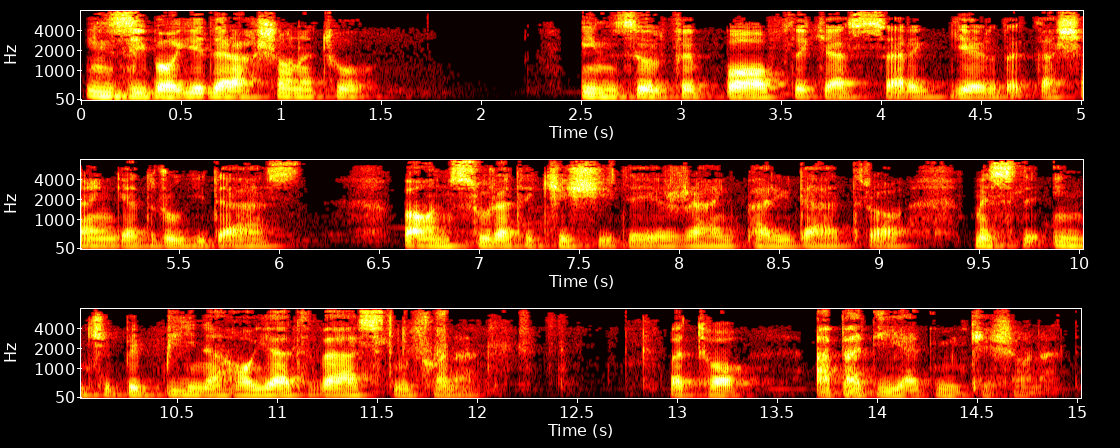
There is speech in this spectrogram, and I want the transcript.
این زیبایی درخشان تو این زلف بافته که از سر گرد قشنگت رویده است و آن صورت کشیده رنگ پریدت را مثل اینکه به بی نهایت وصل می کند و تا ابدیت می کشاند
